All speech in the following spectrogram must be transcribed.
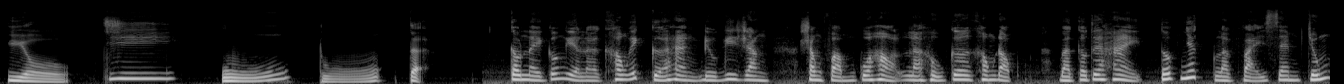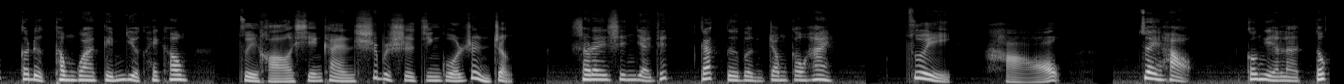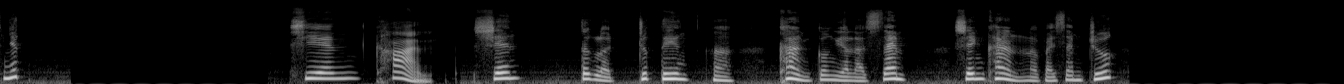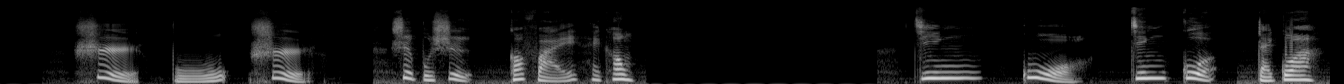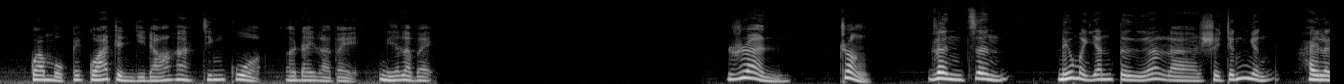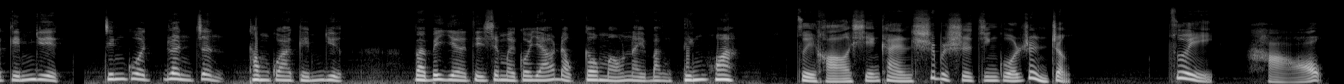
有机无毒的。Câu này có nghĩa là không ít cửa hàng đều ghi rằng sản phẩm của họ là hữu cơ không độc. Và câu thứ hai, tốt nhất là phải xem chúng có được thông qua kiểm duyệt hay không. 最好先看是不是经过认证。Sau đây xin giải thích các từ vựng trong câu 2. 最好 最好 có nghĩa là tốt nhất. Xiên khan Xiên tức là trước tiên. Ha. Khan có nghĩa là xem. Xiên khan là phải xem trước. Sư bù sư Sư bù sư có phải hay không? Kinh qua Kinh qua trải qua qua một cái quá trình gì đó ha chính của ở đây là vậy nghĩa là vậy Rần trần Rần trần nếu mà danh từ là sự chứng nhận hay là kiểm duyệt chính của rần trần thông qua kiểm duyệt và bây giờ thì xin mời cô giáo đọc câu mẫu này bằng tiếng Hoa. 最好先看是不是经过认证。最好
